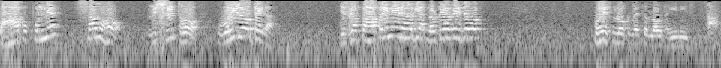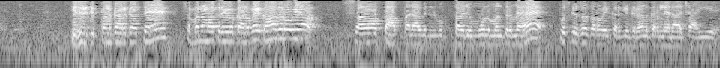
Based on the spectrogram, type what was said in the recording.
पाप पुण्य सम हो, मिश्रित हो, वही लौटेगा। जिसका पाप ही नहीं रह गया, लौटेगा कैसे वो? वही श्लोक में तो लौट ही नहीं सकता। इसलिए टिप्पणकार कहते हैं, संबंध मात्र का अनुभव कहाँ करोगे आप? सपापना विनिर्मुक्ता जो मूल मंत्र में है, उसके साथ अनुभव करके ग्रहण कर लेना चाहिए।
